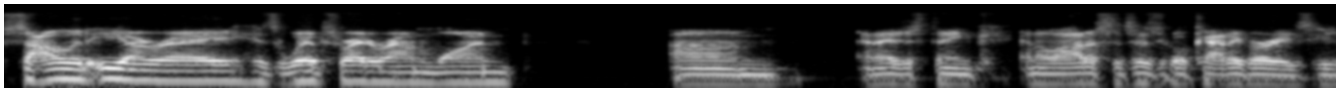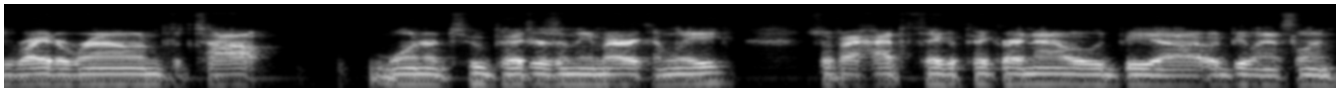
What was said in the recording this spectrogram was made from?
solid ERA. His whip's right around one. Um, and I just think in a lot of statistical categories, he's right around the top one or two pitchers in the American League. So if I had to take a pick right now, it would be uh, it would be Lance Lynn.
